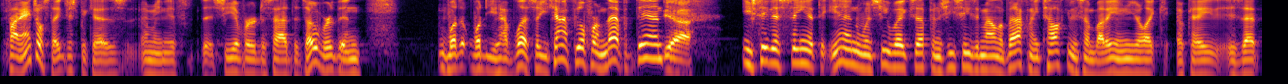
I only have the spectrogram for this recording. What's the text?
financial state just because i mean if she ever decides it's over then what what do you have left? So you kind of feel from that but then yeah you see this scene at the end when she wakes up and she sees him out on the balcony talking to somebody, and you're like, okay, is that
